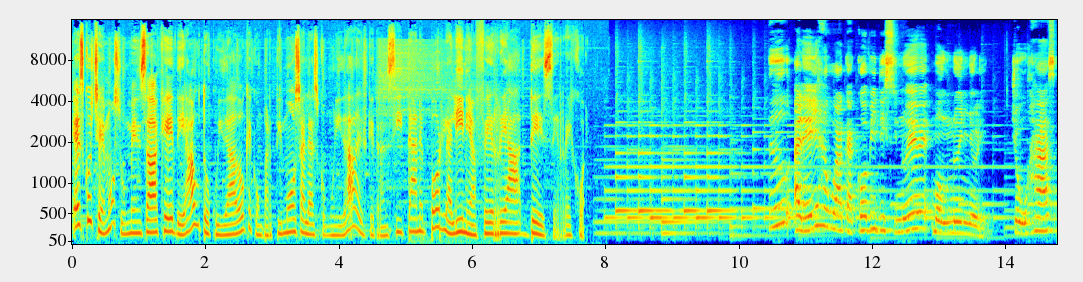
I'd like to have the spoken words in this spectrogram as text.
Escuchemos un mensaje de autocuidado que compartimos a las comunidades que transitan por la línea férrea de Cerrejón. Tu aleyas aguaca COVID-19 monnuñoli. Chouhas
